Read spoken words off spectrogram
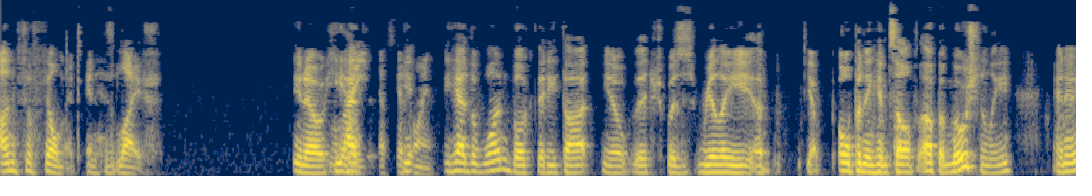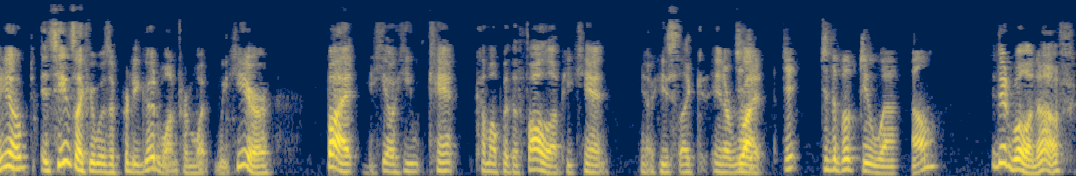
unfulfillment in his life. You know, he right. had That's a good yeah. point. he had the one book that he thought, you know, which was really, uh, you know, opening himself up emotionally, and then, you know, it seems like it was a pretty good one from what we hear, but you know, he can't come up with a follow up. He can't, you know, he's like in a Did, rut. did, did the book do well? It did well enough.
